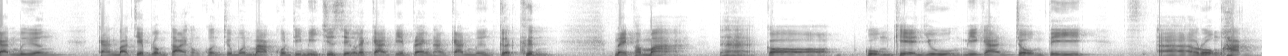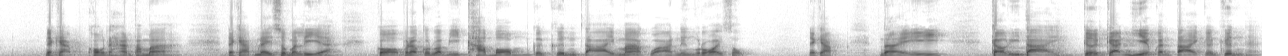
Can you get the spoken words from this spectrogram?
การเมือง การบาดเจ็บล้มตายของคนจำนวนมากคนที่มีชื่อเสียงและการเปลี่ยนแปลงทางการเมืองเกิดขึ้น ในพม่านะฮะก็ กลุ่ม KNU มีการโจมตีโรงพักนะครับของทหารพม่านะครับในโซมาเลีย ก็ปรากฏว่ามีคาร์บอมเกิดขึ้นตายมากกว่า 100ศพนะครับในเกาหลีใต้เกิดการเหยียบกันตายเกิดขึ้นฮะ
